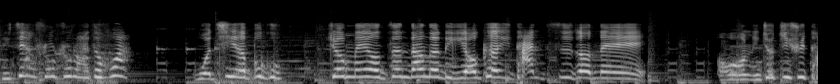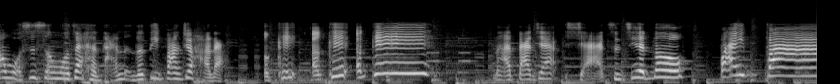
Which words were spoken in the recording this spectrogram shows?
你这样说出来的话，我企鹅布谷就没有正当的理由可以贪吃了呢。哦，你就继续当我是生活在很寒冷的地方就好了。OK OK OK，那大家下次见喽，拜拜。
